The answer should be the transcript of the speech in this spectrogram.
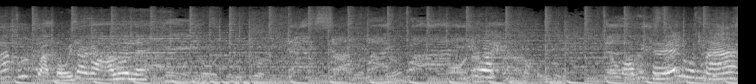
nó sút quả nối ra gà luôn này Ôi. có cái thế luôn mà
